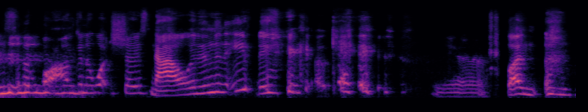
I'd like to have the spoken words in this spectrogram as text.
so what? I'm gonna watch shows now, and then in the evening, okay. Yeah. Fun.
